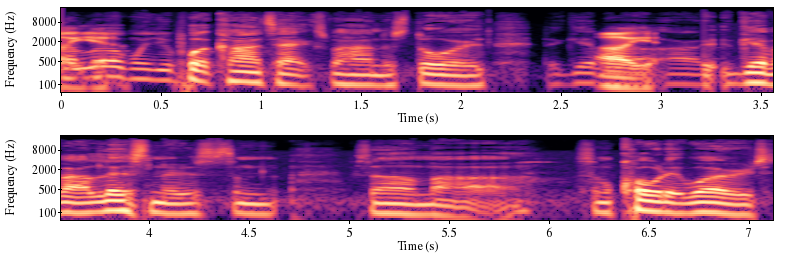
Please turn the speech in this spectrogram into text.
I yeah. love when you put context behind the story to give Oh, our, yeah. our- give our listeners some some uh some quoted words.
